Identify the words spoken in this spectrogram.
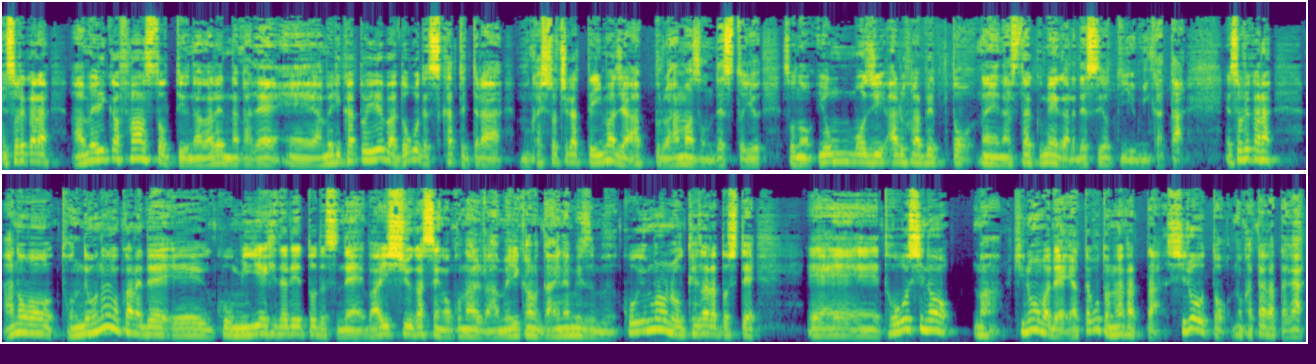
うん、それから、アメリカファーストっていう流れの中で、えー、アメリカといえばどこですかって言ったら、昔と違って今じゃアップル、アマゾンですという、その4文字アルファベット、ね、ナスダック銘柄ですよという見方。それから、あの、とんでもないお金で、えー、こう、右へ左へとですね、買収合戦が行われるアメリカのダイナミズム、こういうものの受け皿として、えー、投資のまあ、昨日までやったことのなかった素人の方々が、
